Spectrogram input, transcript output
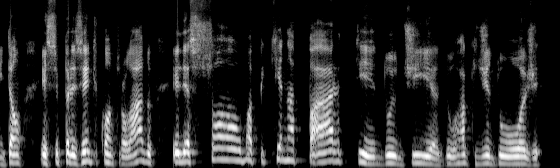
Então, esse presente controlado, ele é só uma pequena parte do dia, do dia do hoje.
